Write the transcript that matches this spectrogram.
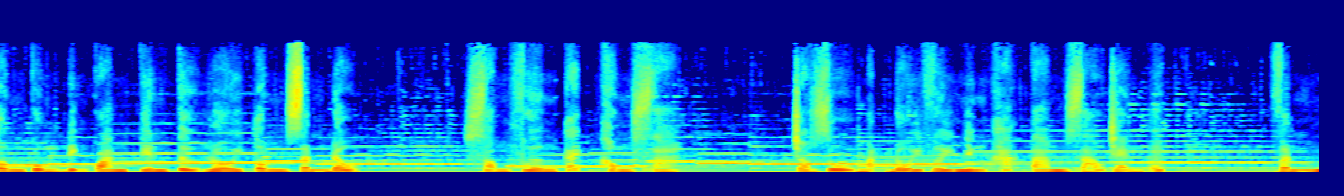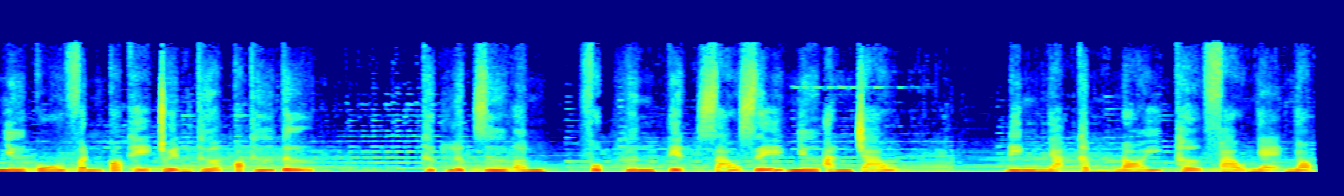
Tông cùng đỉnh Quang Tiên Tử Lôi Tông dẫn đầu. Song phương cách không xa Cho dù mặt đối với những khác tam giáo chèn ếp Vẫn như cũ vẫn có thể truyền thừa có thứ tự. Thực lực dư âm, phục hưng tiệt giáo dễ như ăn cháo. Đinh nhạc thầm nói thở phào nhẹ nhõm.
